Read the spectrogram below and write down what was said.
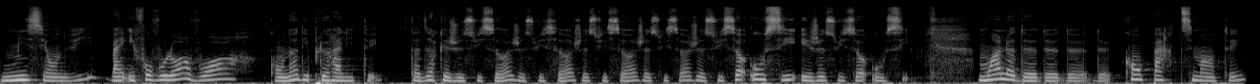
mission de vie, ben, il faut vouloir voir qu'on a des pluralités. C'est-à-dire que je suis ça, je suis ça, je suis ça, je suis ça, je suis ça aussi et je suis ça aussi. Moi, là, de, de, de, de compartimenter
